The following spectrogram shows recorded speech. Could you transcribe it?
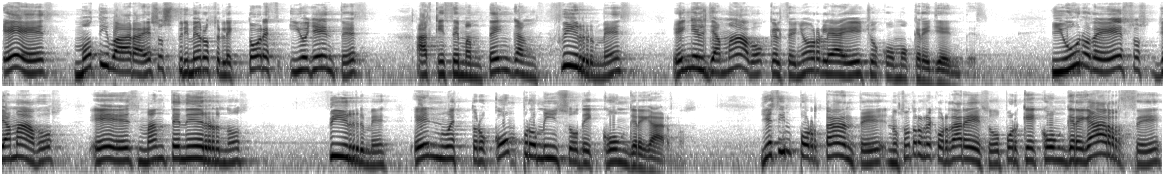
es motivar a esos primeros lectores y oyentes a que se mantengan firmes en el llamado que el Señor le ha hecho como creyentes. Y uno de esos llamados es mantenernos firmes en nuestro compromiso de congregarnos. Y es importante nosotros recordar eso porque congregarse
